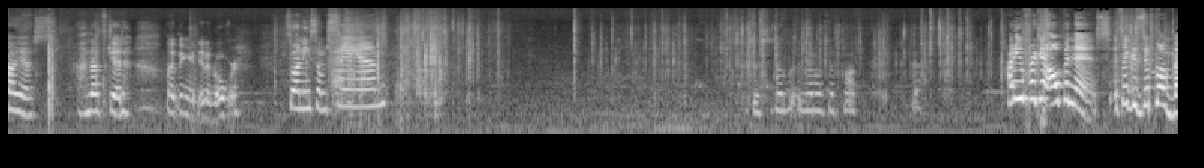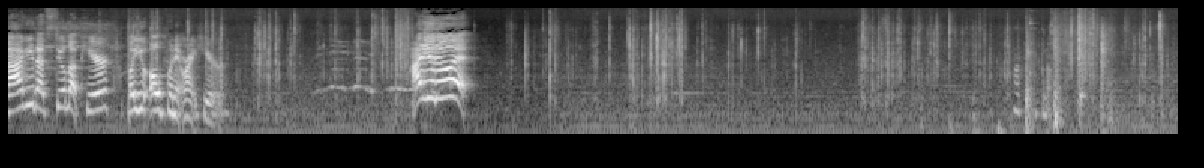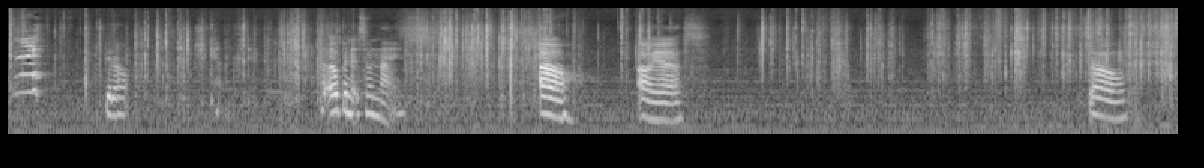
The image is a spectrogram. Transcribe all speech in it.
Oh yes, that's good. I think I did it over. So I need some sand. This is a little Ziploc. How do you freaking open this? It's like a Ziploc baggie that's sealed up here, but you open it right here. How do you do it? Not to open up. Get out. She can't understand. To open it so nice. Oh. Oh, yes. So,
